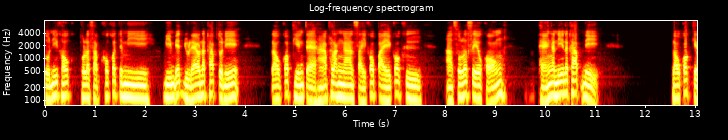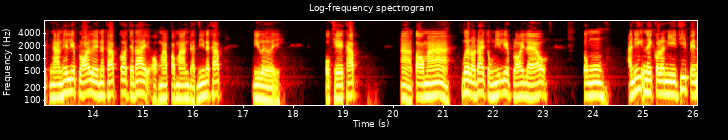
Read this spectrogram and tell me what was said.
ตัวนี้เขาโทรศัพท์เขาก็จะมี BMS อยู่แล้วนะครับ ตัวนี้เราก็เพียงแต่หาพลังงานใส่เข้าไปก็คืออ่าโซลาร์เซลล์ของแผงอันนี้นะครับนี่ เราก็เก็บงานให้เรียบร้อยเลยนะครับ ก็จะได้ออกมาประมาณแบบนี้นะครับ นี่เลย โอเคครับ อ่าต่อมาเมื่อเราได้ตรงนี้เรียบร้อยแล้ว ตรงอันนี้ในกรณีที่เป็น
